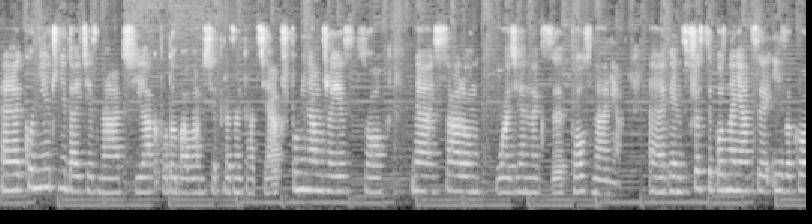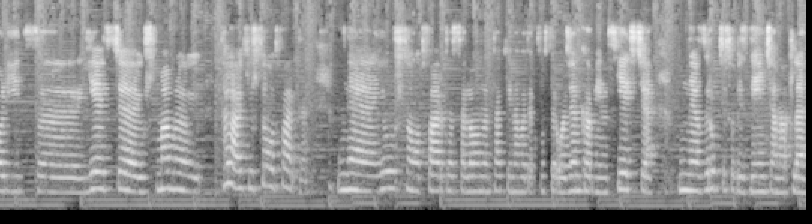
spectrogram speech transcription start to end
E, Koniecznie dajcie znać, jak podoba Wam się prezentacja. Przypominam, że jest to e, salon łazienek z Poznania. E, Więc wszyscy poznaniacy i z okolic e, jedźcie, już mamy, tak, już są otwarte. E, Już są otwarte salony, takie nawet jak Foster Łazienka, więc jedźcie, e, zróbcie sobie zdjęcia na tle e,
